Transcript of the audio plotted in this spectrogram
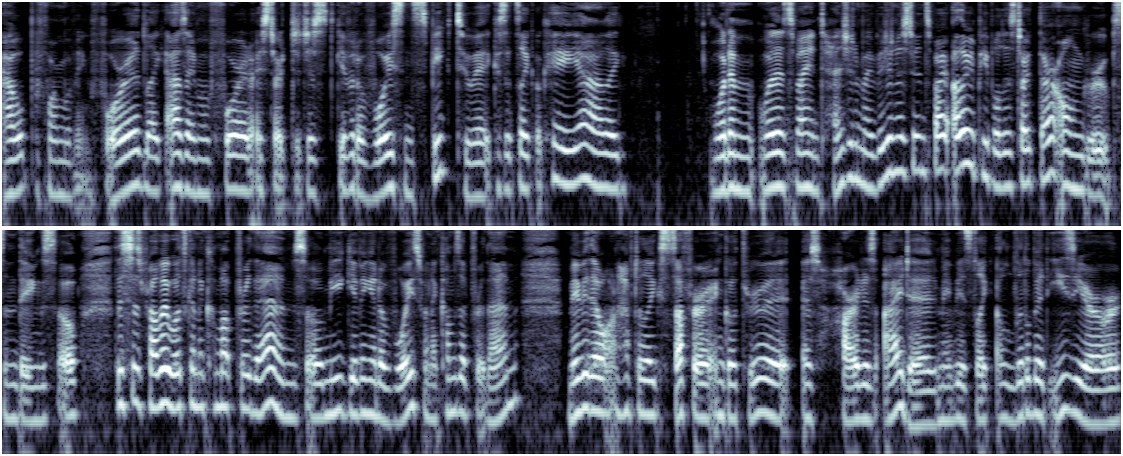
out before moving forward. Like, as I move forward, I start to just give it a voice and speak to it. Because it's like, okay, yeah, like, what am what is my intention and my vision is to inspire other people to start their own groups and things. So this is probably what's going to come up for them. So me giving it a voice when it comes up for them maybe they won't have to like suffer and go through it as hard as i did. Maybe it's like a little bit easier or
